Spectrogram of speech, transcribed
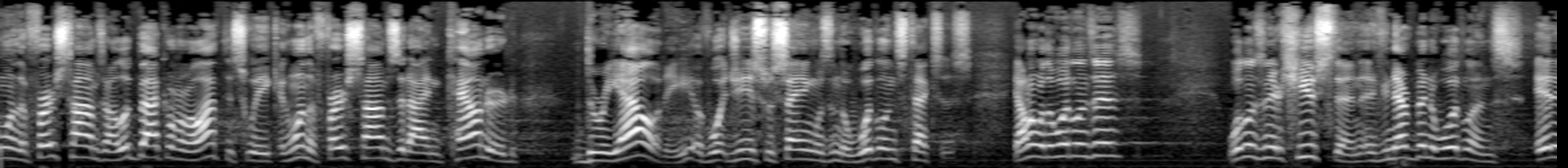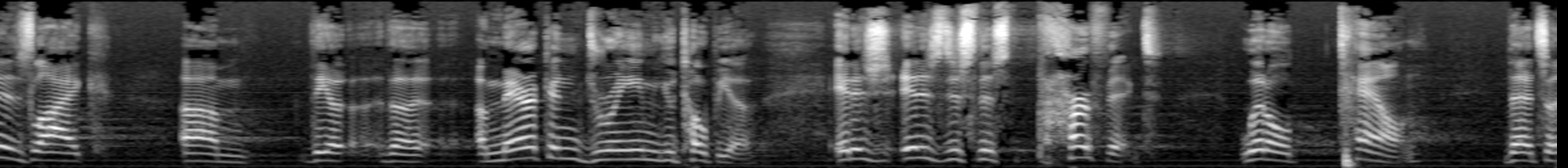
one of the first times, I look back over my life this week, and one of the first times that I encountered the reality of what Jesus was saying was in the Woodlands, Texas. Y'all know where the Woodlands is? Woodlands near Houston. And if you've never been to Woodlands, it is like um, the, uh, the American dream utopia. It is, it is just this perfect little town that's a,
